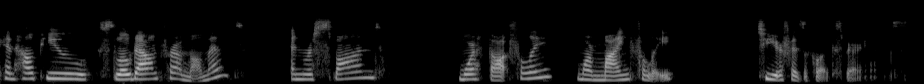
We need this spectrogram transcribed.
can help you slow down for a moment and respond more thoughtfully, more mindfully to your physical experience.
